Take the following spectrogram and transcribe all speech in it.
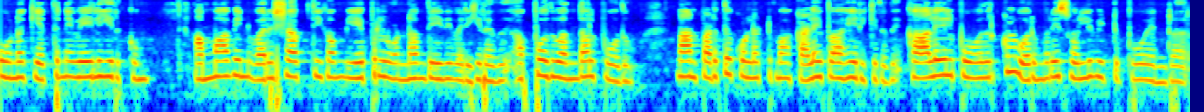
உனக்கு எத்தனை வேலி இருக்கும்? அம்மாவின் வருஷாப்திகம் ஏப்ரல் ஒன்றாம் தேதி வருகிறது. அப்போது வந்தால் போதும். நான் படுத்து கொள்ளட்டுமா? களைப்பாக இருக்கிறது. காலையில் போவதற்குள் ஒருமுறை சொல்லிவிட்டு போ என்றார்.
